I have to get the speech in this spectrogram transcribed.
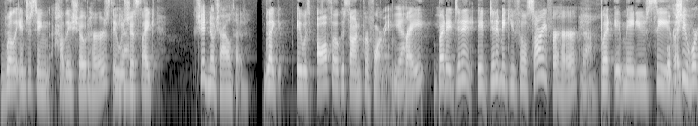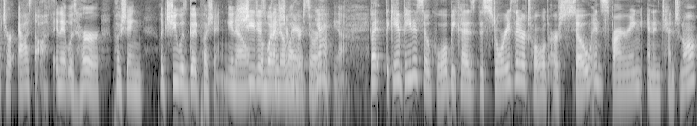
really interesting how they showed hers it was just like She had no childhood. like it was all focused on performing Yeah. right but it didn't it didn't make you feel sorry for her Yeah. but it made you see Well, because like she worked her ass off, and it was her pushing. Like she was good pushing. You know, She just from what I know her about her parents. story. Yeah. yeah. But the campaign is so cool because the stories that are told are so inspiring and intentional.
